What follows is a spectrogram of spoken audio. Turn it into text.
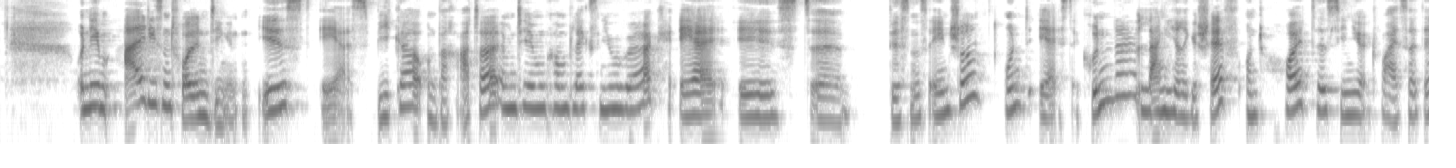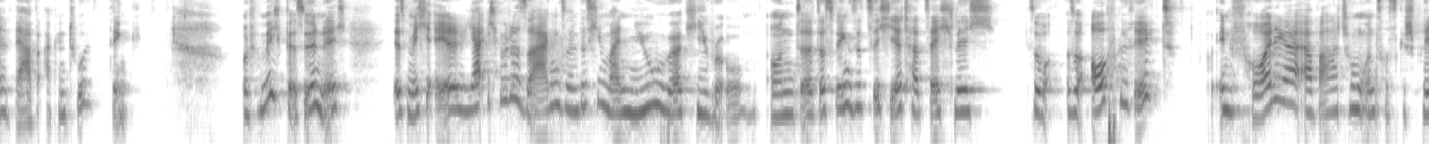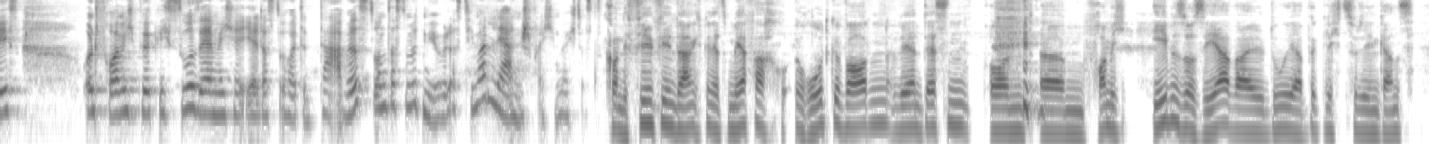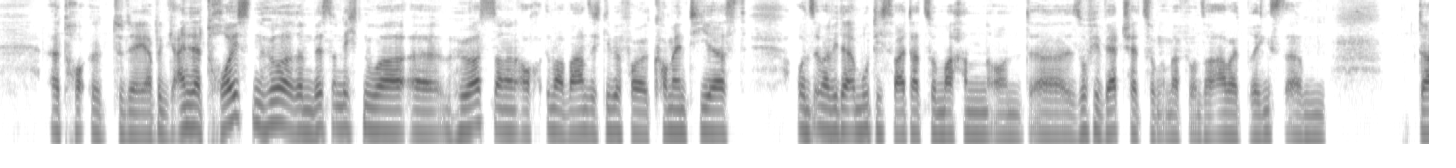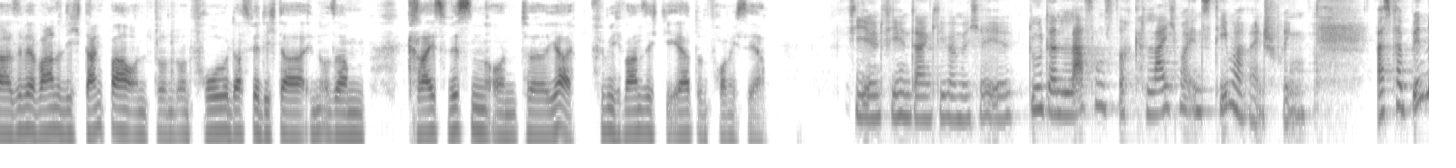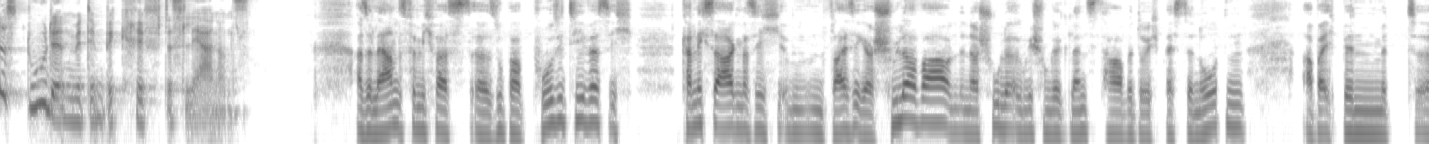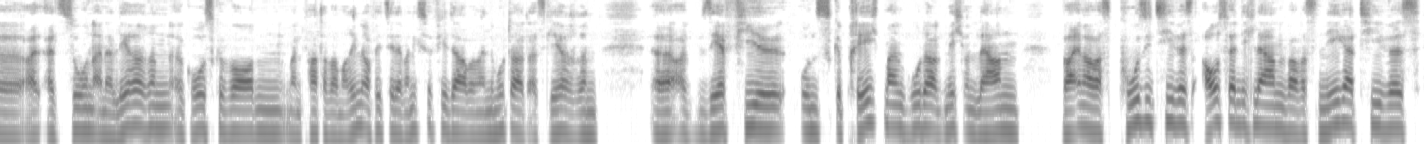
Und neben all diesen tollen Dingen ist er Speaker und Berater im Themenkomplex New Work. Er ist äh, Business Angel und er ist der Gründer, langjährige Chef und heute Senior Advisor der Werbeagentur Think. Und für mich persönlich ist Michael, ja, ich würde sagen, so ein bisschen mein New Work Hero. Und äh, deswegen sitze ich hier tatsächlich so, so aufgeregt, in freudiger Erwartung unseres Gesprächs und freue mich wirklich so sehr, Michael, dass du heute da bist und dass du mit mir über das Thema Lernen sprechen möchtest. Conny, vielen, vielen Dank. Ich bin jetzt mehrfach rot geworden währenddessen und ähm, freue mich ebenso sehr, weil du ja wirklich zu den ganz äh, äh, zu der ja wirklich eine der treuesten Hörerinnen bist und nicht nur äh, hörst, sondern auch immer wahnsinnig liebevoll kommentierst, uns immer wieder ermutigst, weiterzumachen und äh, so viel Wertschätzung immer für unsere Arbeit bringst. Ähm, da sind wir wahnsinnig dankbar und, und, und froh, dass wir dich da in unserem Kreis wissen. Und äh, ja, ich fühle mich wahnsinnig geehrt und freue mich sehr. Vielen, vielen Dank, lieber Michael. Du, dann lass uns doch gleich mal ins Thema reinspringen. Was verbindest du denn mit dem Begriff des Lernens? Also Lernen ist für mich was äh, super Positives. Ich kann nicht sagen, dass ich ein fleißiger Schüler war und in der Schule irgendwie schon geglänzt habe durch beste Noten. Aber ich bin mit äh, als Sohn einer Lehrerin äh, groß geworden. Mein Vater war Marineoffizier, der war nicht so viel da, aber meine Mutter hat als Lehrerin äh, sehr viel uns geprägt, mein Bruder und mich. Und Lernen war immer was Positives. Auswendig lernen war was Negatives.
